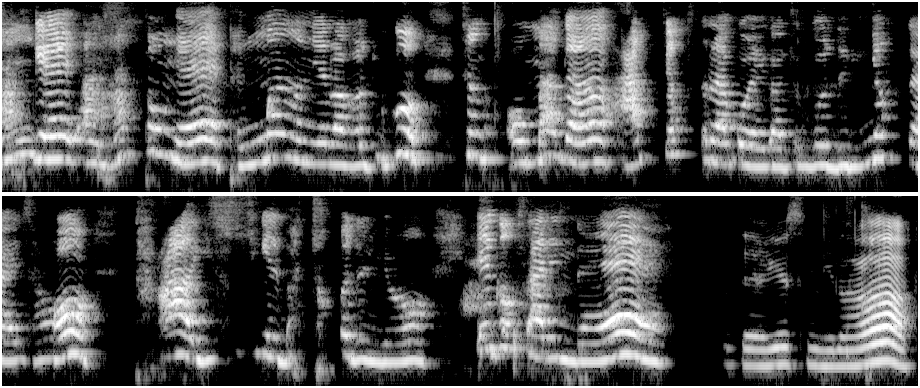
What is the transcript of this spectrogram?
한 개, 아, 한 통에 100만 원이라 가지고 전 엄마가 아껴 쓰라고 해가지고 능력자에서 다 이쑤시개를 맞췄거든요. 7살인데. 네, 알겠습니다.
